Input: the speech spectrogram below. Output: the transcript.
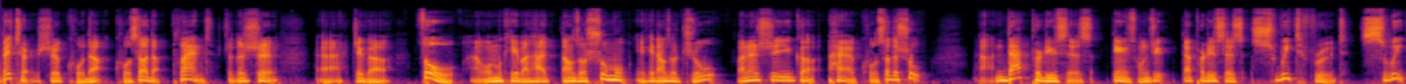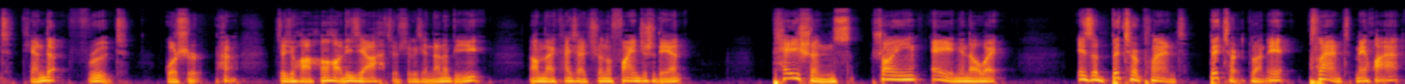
bitter 是苦的、苦涩的，plant 指的是呃这个作物啊，我们可以把它当做树木，也可以当做植物，反正是一个苦涩的树啊。That produces 定语从句，that produces sweet fruit，sweet 甜的 fruit 果实。这句话很好理解啊，就是个简单的比喻。让我们来看一下其中的发音知识点。Patience 双元音 a 念到位 ，is a bitter plant，bitter 短的 plant 梅花 i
